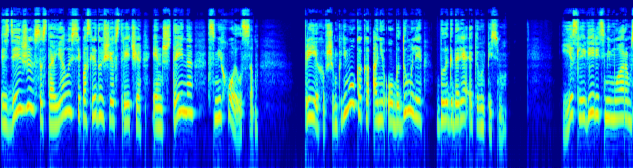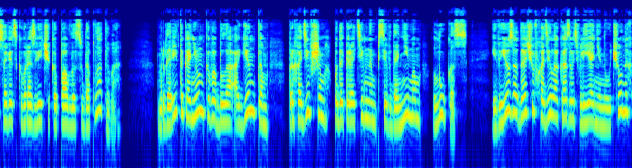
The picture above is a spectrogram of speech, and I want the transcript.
Здесь же состоялась и последующая встреча Эйнштейна с Михоэлсом, приехавшим к нему, как они оба думали, благодаря этому письму. Если верить мемуарам советского разведчика Павла Судоплатова, Маргарита Коненкова была агентом, проходившим под оперативным псевдонимом «Лукас», и в ее задачу входило оказывать влияние на ученых,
